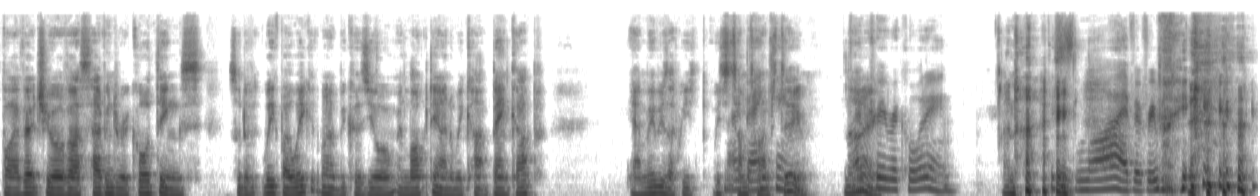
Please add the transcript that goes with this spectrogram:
by virtue of us having to record things sort of week by week at the moment because you're in lockdown and we can't bank up our movies like we, we No sometimes banking. do. No, No, pre-recording. I know. This is live, everybody.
